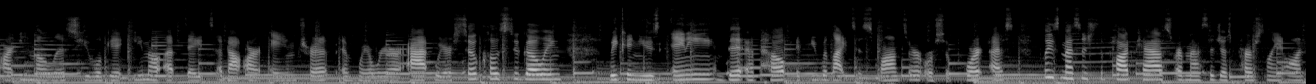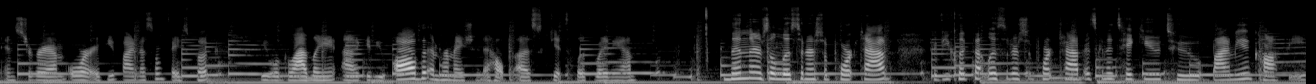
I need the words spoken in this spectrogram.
our email list, you will get email updates about our AIM trip and where we are at. We are so close to going. We can use any bit of help. If you would like to sponsor or support us, please message the podcast or message us personally on Instagram. Or if you find us on Facebook, we will gladly uh, give you all the information to help us get to Lithuania. Then there's a listener support tab. If you click that listener support tab, it's going to take you to Buy Me a Coffee.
